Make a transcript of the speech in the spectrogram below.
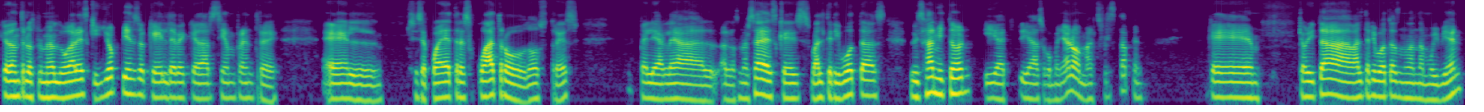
quedó entre los primeros lugares, que yo pienso que él debe quedar siempre entre el si se puede, 3-4 o 2-3, pelearle a, los Mercedes, que es Valtteri Bottas, Luis Hamilton y a, su compañero Max Verstappen. Que, que ahorita Valtteri Bottas no anda muy bien,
